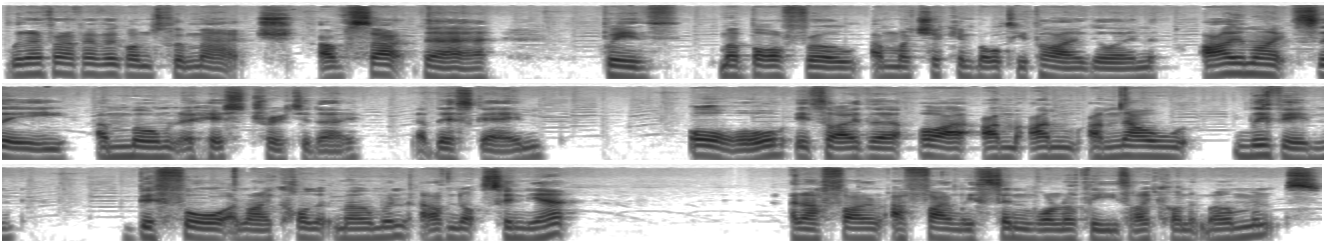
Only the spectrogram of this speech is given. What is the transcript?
Whenever I've ever gone to a match, I've sat there with my bovril and my chicken balti pie going, I might see a moment of history today at this game. Or it's either, oh, I'm, I'm, I'm now living before an iconic moment I've not seen yet. And I find I've finally seen one of these iconic moments.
